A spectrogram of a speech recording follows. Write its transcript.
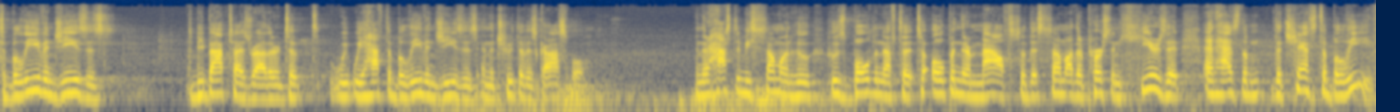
To believe in Jesus, to be baptized rather, and to, to we, we have to believe in Jesus and the truth of his gospel. And there has to be someone who, who's bold enough to, to open their mouth so that some other person hears it and has the, the chance to believe.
